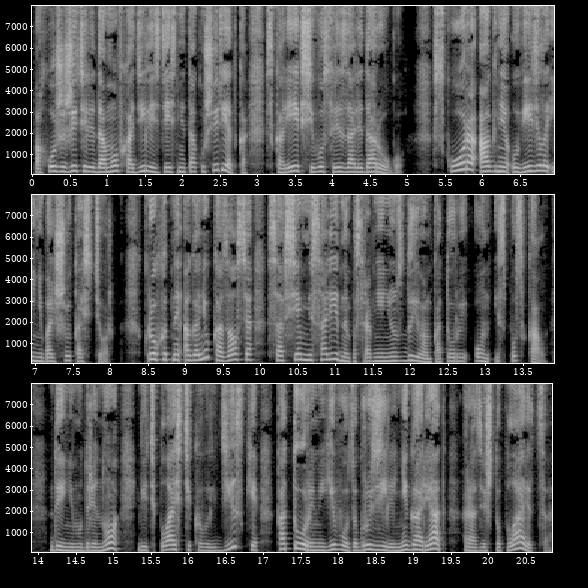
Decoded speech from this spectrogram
Похоже, жители домов ходили здесь не так уж и редко, скорее всего, срезали дорогу. Скоро Агния увидела и небольшой костер. Крохотный огонек казался совсем не солидным по сравнению с дымом, который он испускал. Да и не мудрено, ведь пластиковые диски, которыми его загрузили, не горят, разве что плавятся.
